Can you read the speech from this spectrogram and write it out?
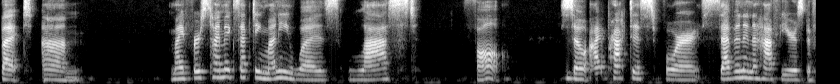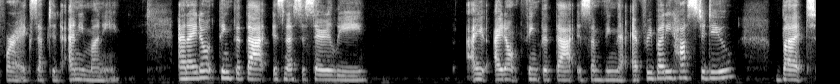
But um, my first time accepting money was last fall. So I practiced for seven and a half years before I accepted any money. And I don't think that that is necessarily, I, I don't think that that is something that everybody has to do. But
